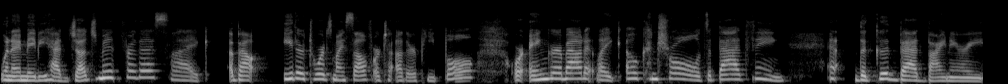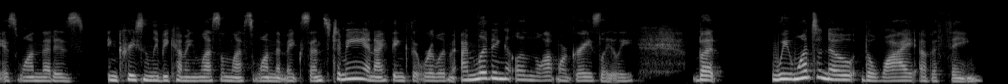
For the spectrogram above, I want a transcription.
when I maybe had judgment for this, like about either towards myself or to other people, or anger about it, like, oh, control, it's a bad thing. And the good bad binary is one that is increasingly becoming less and less one that makes sense to me. And I think that we're living, I'm living in a lot more grays lately. But we want to know the why of a thing.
